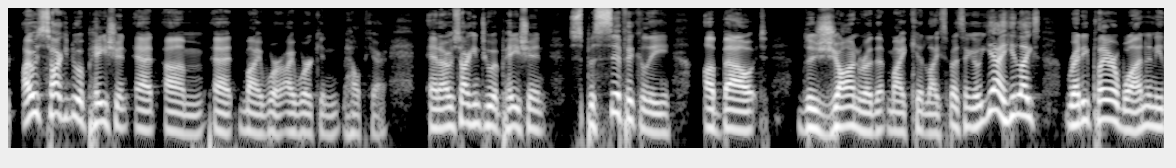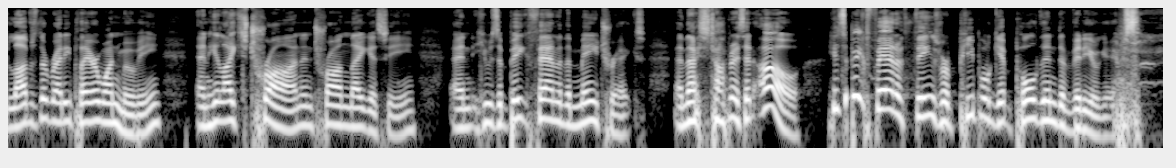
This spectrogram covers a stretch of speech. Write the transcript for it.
I was talking to a patient at um at my work. I work in healthcare, and I was talking to a patient specifically about the genre that my kid likes best. I go, yeah, he likes Ready Player One, and he loves the Ready Player One movie, and he likes Tron and Tron Legacy, and he was a big fan of The Matrix. And then I stopped and I said, oh, he's a big fan of things where people get pulled into video games.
